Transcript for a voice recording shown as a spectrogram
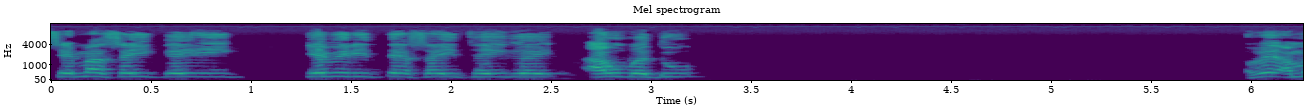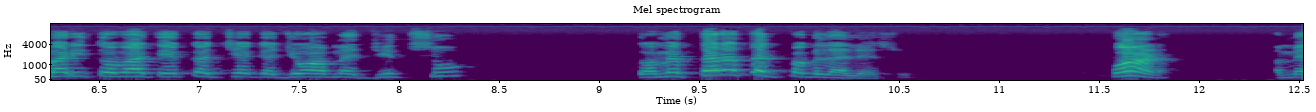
શેમાં સહી કરી, કેવી રીતે સહી થઈ ગઈ, આવું બધું. હવે અમારી તો વાત એક જ છે કે, જો અમે જીતશું તો અમે તરત જ પગલા લેશું. પણ અમે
